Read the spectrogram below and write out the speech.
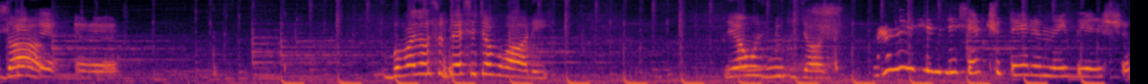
Да. Скільки, е, Бо в мене ось 10 аварій. Я ось біг взяти. Мене 74 найбільше.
